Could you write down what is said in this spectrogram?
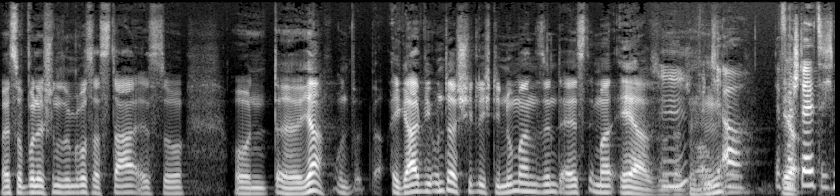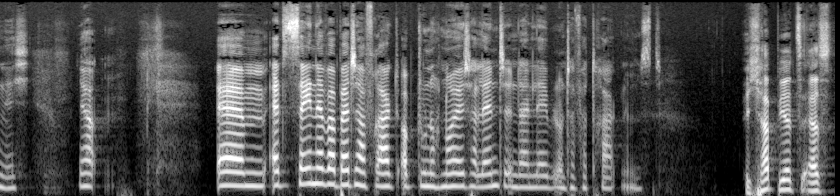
weißt du, obwohl er schon so ein großer Star ist. So. Und äh, ja, und egal wie unterschiedlich die Nummern sind, er ist immer er. So. Mhm, Das- Finde ich auch. Der Ja. verstellt sich nicht. Ja. Ähm, Ed Say Never Better fragt, ob du noch neue Talente in dein Label unter Vertrag nimmst. Ich habe jetzt erst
